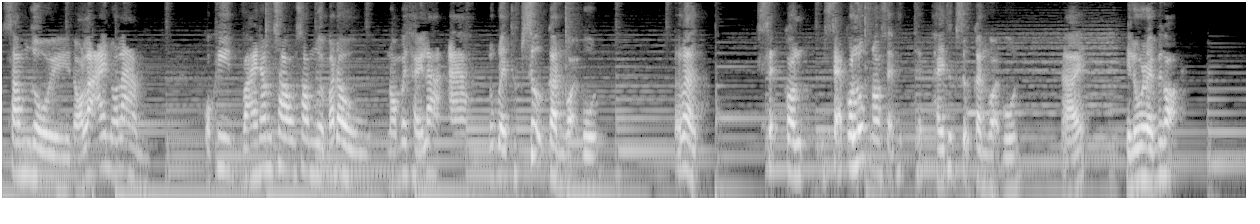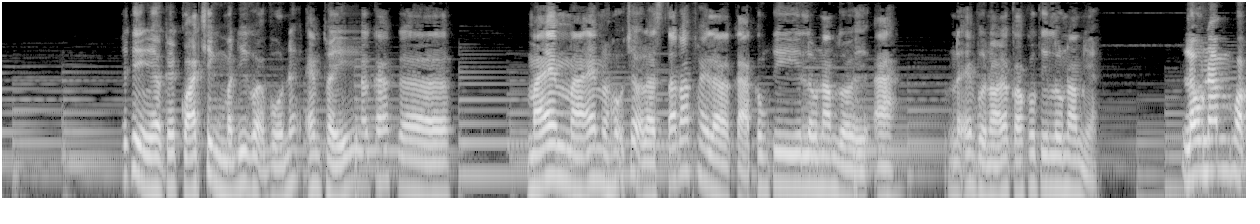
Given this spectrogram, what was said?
Xong rồi nó lãi nó làm. Có khi vài năm sau xong rồi bắt đầu nó mới thấy là à lúc đấy thực sự cần gọi vốn. Tức là sẽ có sẽ có lúc nó sẽ thấy thực sự cần gọi vốn. Đấy thì lúc đấy mới gọi. Thế thì cái quá trình mà đi gọi vốn ấy em thấy các ờ, mà em mà em là hỗ trợ là startup hay là cả công ty lâu năm rồi? À em vừa nói là có công ty lâu năm nhỉ? Lâu năm hoặc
